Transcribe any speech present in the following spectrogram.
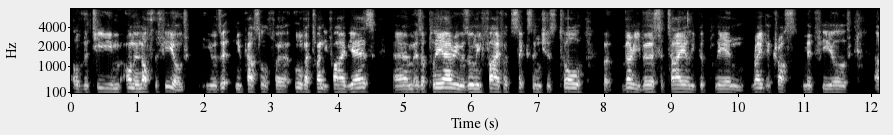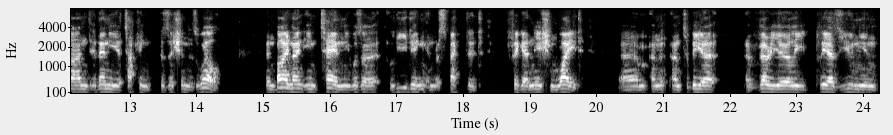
of the team on and off the field. He was at Newcastle for over 25 years. Um, as a player, he was only five foot six inches tall, but very versatile. He could play in right across midfield and in any attacking position as well. And by 1910, he was a leading and respected figure nationwide. Um, and, and to be a, a very early players' union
